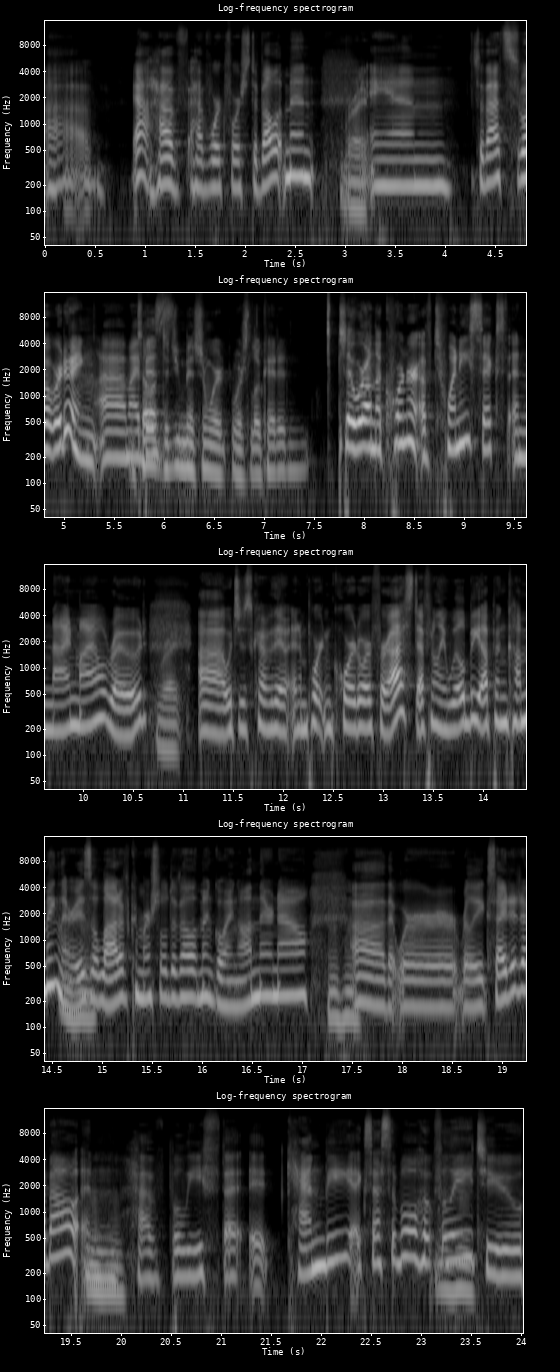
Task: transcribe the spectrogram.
uh, yeah, have have workforce development, Right. and so that's what we're doing. Uh, my Tell, business. did you mention where, where it's located? So we're on the corner of 26th and Nine Mile Road, Right. uh, which is kind of the, an important corridor for us. Definitely will be up and coming. There is a lot of commercial development going on there now uh, that we're really excited about and have belief that it can be accessible, hopefully, to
